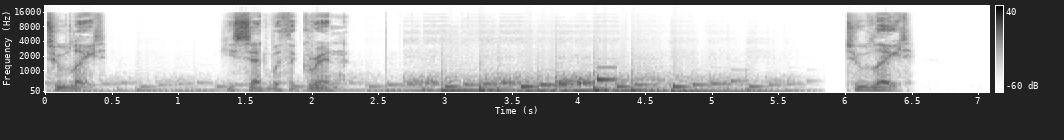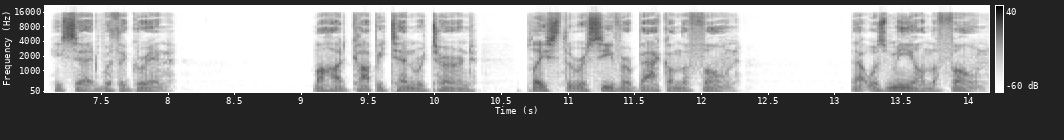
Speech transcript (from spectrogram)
Too late he said with a grin. Too late, he said with a grin. Mahad Copy 10 returned, placed the receiver back on the phone. That was me on the phone.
